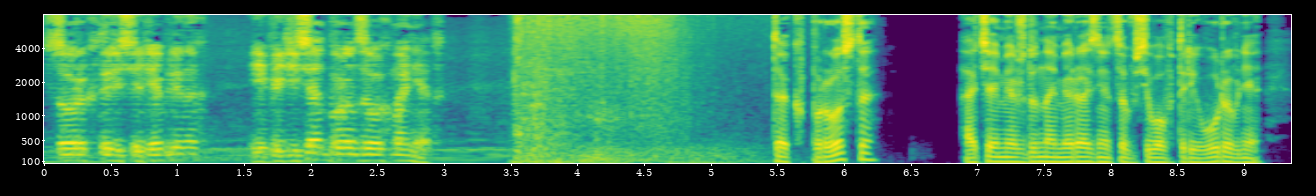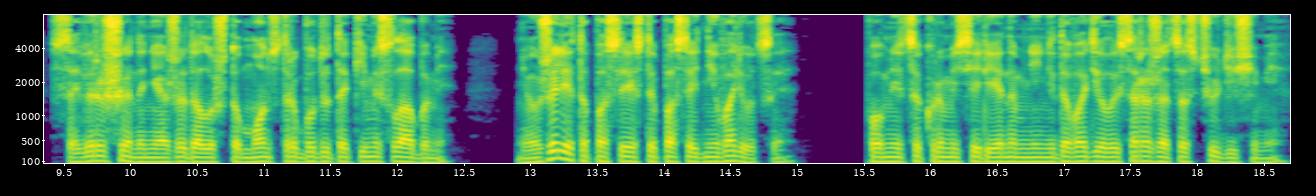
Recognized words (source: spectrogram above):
43 серебряных и 50 бронзовых монет. Так просто? Хотя между нами разница всего в три уровня, совершенно не ожидал, что монстры будут такими слабыми. Неужели это последствия последней эволюции? Помнится, кроме сирены, мне не доводилось сражаться с чудищами.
